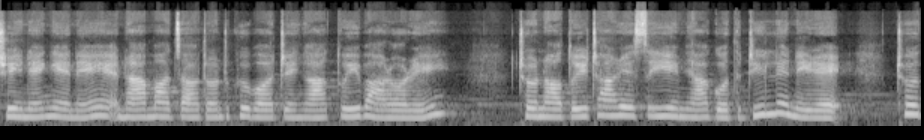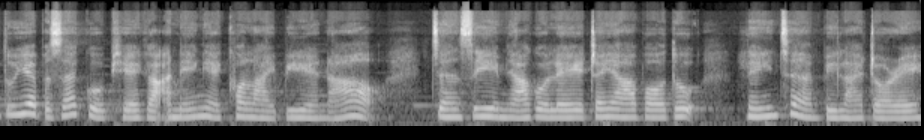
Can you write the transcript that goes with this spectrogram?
ရေနှဲငယ်နဲ့အနာမကြောက်တုံးတစ်ခုပေါ်တင်ကသွေးပါတော့တယ်။ ထို့နောက်သွေးထားတဲ့စီးရည်များကိုတတိလစ်နေတဲ့ထိုသူရဲ့ပါဇက်ကိုဖျဲကအနှင်းငယ်ခွန်လိုက်ပြီးတဲ့နောက်ကြံစီးရည်များကိုလည်းတရားပေါ်သို့လိမ့်ချန်ပေးလိုက်တော့တယ်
